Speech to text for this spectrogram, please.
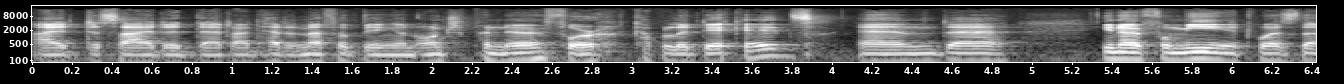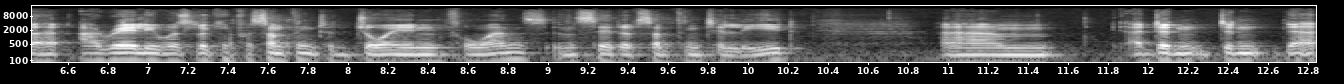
I decided that I'd had enough of being an entrepreneur for a couple of decades, and uh, you know, for me, it was that I really was looking for something to join for once instead of something to lead. Um, I didn't didn't uh,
